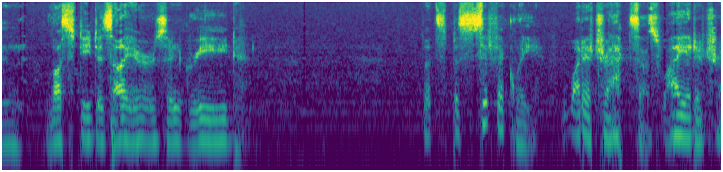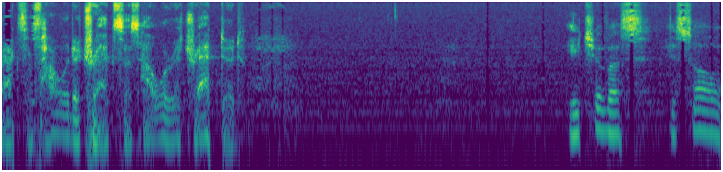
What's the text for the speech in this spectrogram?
and lusty desires and greed. But specifically, what attracts us, why it attracts us, how it attracts us, how we're attracted. Each of us is so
